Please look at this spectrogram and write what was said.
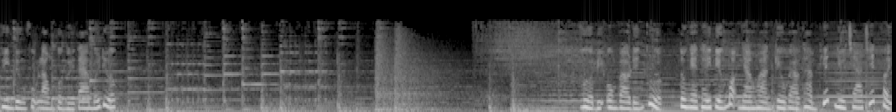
Huynh đừng phụ lòng của người ta mới được Vừa bị ôm vào đến cửa Tôi nghe thấy tiếng bọn nhà hoàn kêu gào thảm thiết như cha chết vậy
